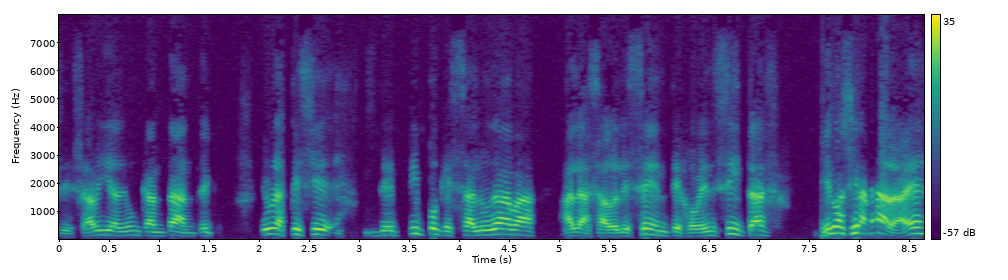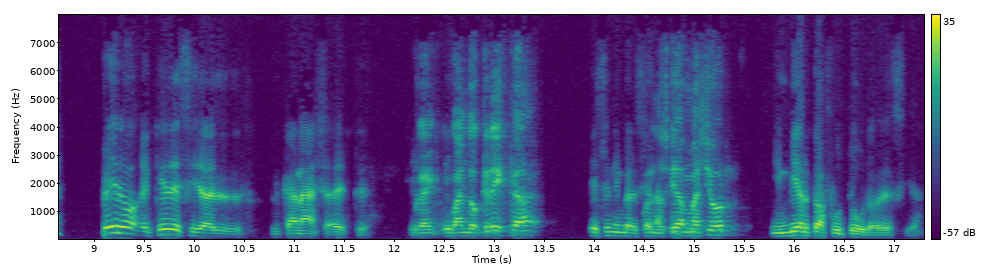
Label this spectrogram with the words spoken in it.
se sabía de un cantante, era una especie de tipo que saludaba a las adolescentes, jovencitas, que no hacía nada, ¿eh? Pero, eh, ¿qué decía el, el canalla este? Es- Cuando crezca, es una inversión. cuando sea mayor, invierto a futuro, decía.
